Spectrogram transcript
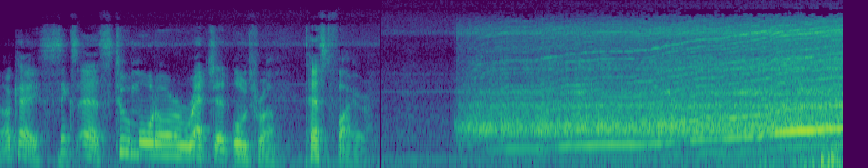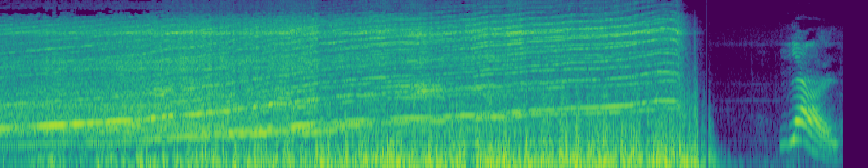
Okay, 6S two motor Ratchet Ultra. Test fire. Wow!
